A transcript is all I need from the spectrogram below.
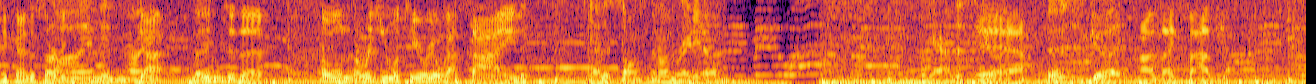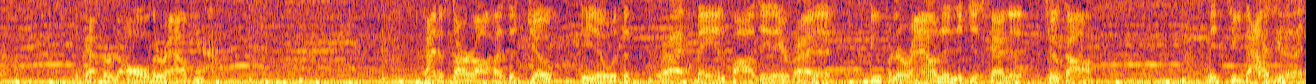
They kind of started signed and like got boom. into the own original material, got signed. Yeah, this song's been on the radio. Yeah, this is Yeah. good. This is good. I like Fozzy. I think I've heard all their albums. Kind of started off as a joke, you know, with the Right. band Fozzy. They were Right. kind of goofing around, and it just kind of took off. Mid two They're thousands. good.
